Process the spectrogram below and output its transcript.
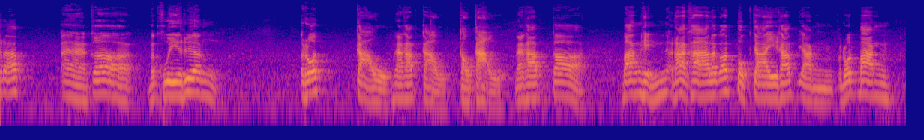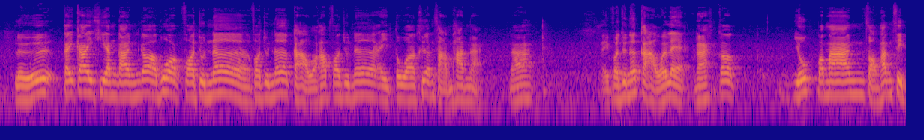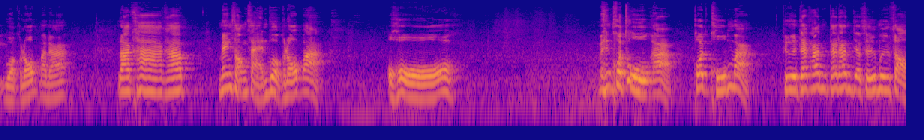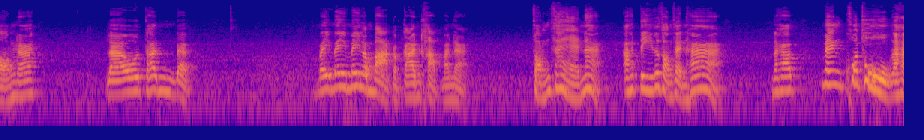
ครับ อ่า ก็มาคุยเรื่องรถเก่านะครับเก่าเก่า เก่าๆนะครับ ก็บางเห็นราคาแล้วก็ตกใจครับ อย่างรถบางหรือใกล้ๆเคียงกันก็พวก f o r t u n e r f o r t u n e r เก่าอะครับ f o r t u n e r ไอตัวเครื่อง 3,000อะนะไอ f o r t u n e r เก่านั่นแหละนะก็ยุคประมาณ 2010 บวกลบมานะ ราคาครับ แม่ง200,000 บวกลบอะ โอ้โหแม่งโคตรถูกอะโคตรคุ้มอะ คือถ้าท่าน ถ้าท่านจะซื้อมือสองนะ แล้วท่านแบบ ไม่ไม่ไม่ลำบากกับการขับมันอะสองแสนน่ะอะตีก็สองแสนห้านะครับ แม่งโคตรถูกอะ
